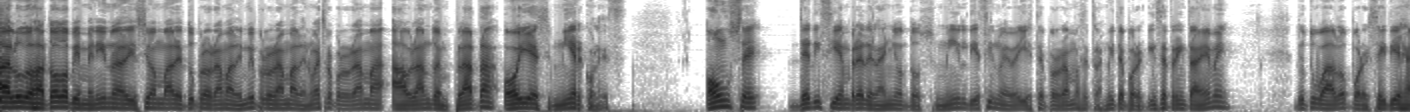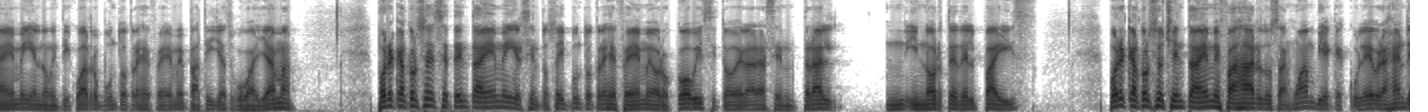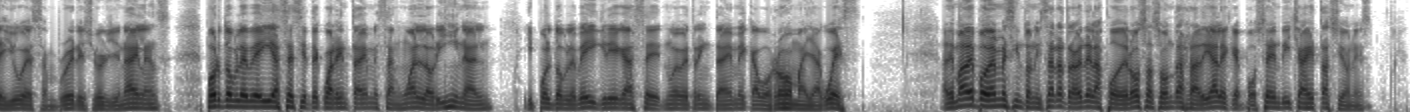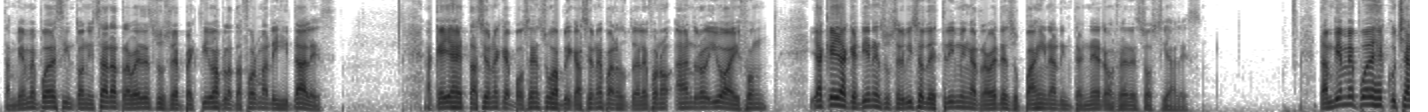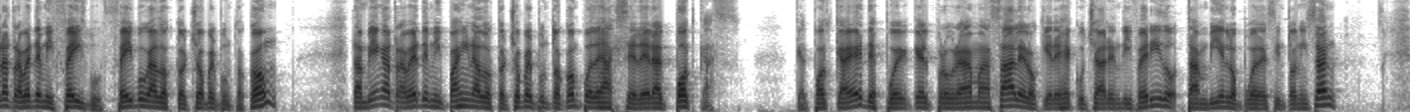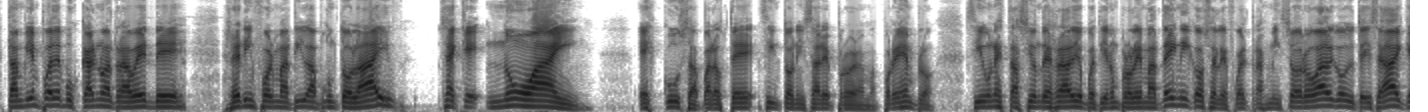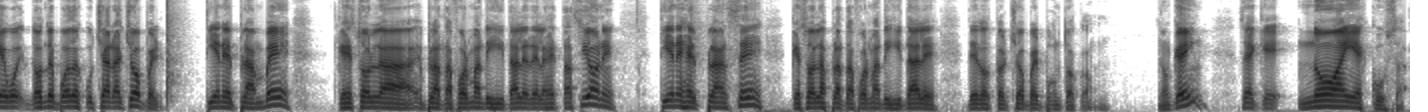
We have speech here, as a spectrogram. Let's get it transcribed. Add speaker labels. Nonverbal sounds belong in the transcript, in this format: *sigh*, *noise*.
Speaker 1: Saludos a todos, bienvenidos a una edición más de tu programa, de mi programa, de nuestro programa Hablando en Plata. Hoy es miércoles 11 de diciembre del año 2019 y este programa se transmite por el 1530M de Utubado, por el 610 AM y el 94.3 FM Patillas, Guayama, por el 1470M y el 106.3 FM Orocovis y todo el área central y norte del país. Por el 1480M Fajardo, San Juan, Vieques, Culebra, and the US and British Virgin Islands. Por WIAC 740M San Juan, la original. Y por WYC 930M Cabo Rojo, Mayagüez. Además de poderme sintonizar a través de las poderosas ondas radiales que poseen dichas estaciones, también me puede sintonizar a través de sus respectivas plataformas digitales. Aquellas estaciones que poseen sus aplicaciones para su teléfono Android o iPhone y aquellas que tienen sus servicios de streaming a través de sus páginas de internet o redes sociales. También me puedes escuchar a través de mi Facebook, facebook a drchopper.com. También a través de mi página drchopper.com puedes acceder al podcast. Que el podcast es después que el programa sale, lo quieres escuchar en diferido, también lo puedes sintonizar. También puedes buscarnos a través de redinformativa.live. O sea que no hay excusa para usted sintonizar el programa. Por ejemplo, si una estación de radio pues tiene un problema técnico, se le fue el transmisor o algo y usted dice, ay, ¿qué voy- ¿dónde puedo escuchar a Chopper? Tiene el plan B, que son las plataformas digitales de las estaciones. Tienes el plan C, que son las plataformas digitales de drchopper.com. ¿Ok? O sea que no hay excusa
